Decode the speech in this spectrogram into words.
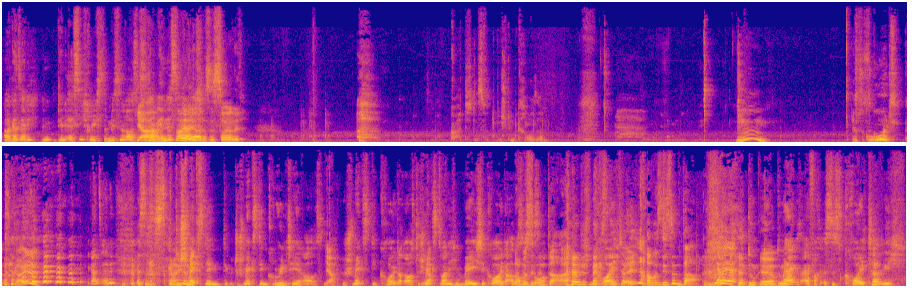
Aber ganz ehrlich, den, den Essig riechst du ein bisschen raus. Das Ja, ist am Ende säuerlich. Ja, ja, das ist säuerlich. Ah. Oh Gott, das wird bestimmt grausam. Hm. Das ist gut. Das ist geil. Ganz ehrlich, es ist, ist geil. Du, schmeckst den, du schmeckst den Grüntee raus. Ja. Du schmeckst die Kräuter raus. Du schmeckst Ja. zwar nicht welche Kräuter, aber, aber sie so, sind da. Du schmeckst nicht Kräuter. welche, aber sie sind da. Ja, ja, du, Ja, ja. Du, du merkst einfach, es ist kräuterig.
